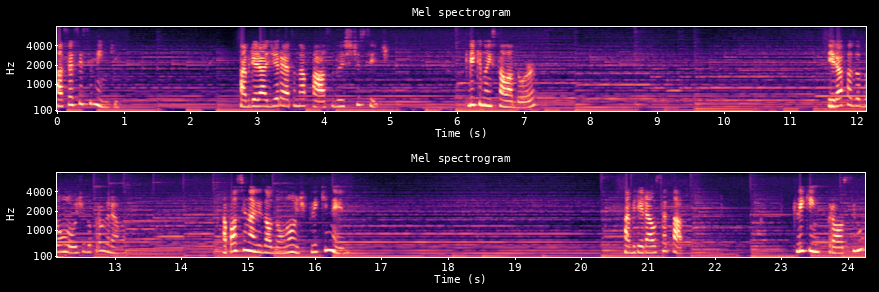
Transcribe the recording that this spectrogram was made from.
Acesse esse link. Abrirá direto na pasta do StSeed. Clique no instalador irá fazer o download do programa. Após finalizar o download, clique nele. Abrirá o setup. Clique em próximo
